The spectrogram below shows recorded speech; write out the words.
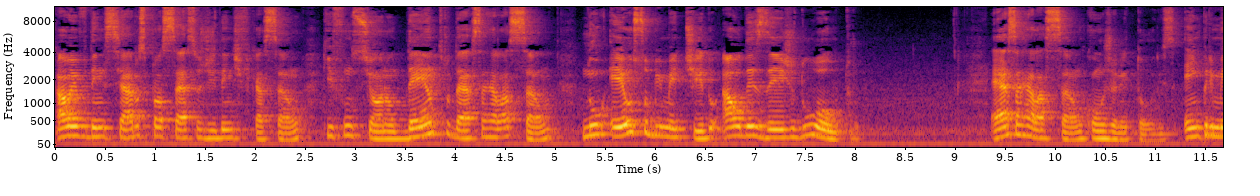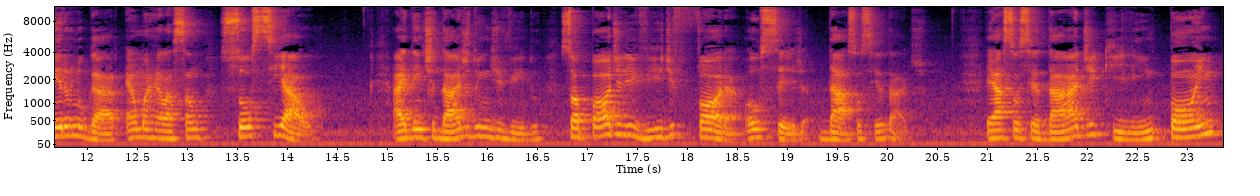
ao evidenciar os processos de identificação que funcionam dentro dessa relação no eu submetido ao desejo do outro. Essa relação com os genitores, em primeiro lugar, é uma relação social. A identidade do indivíduo só pode lhe vir de fora, ou seja, da sociedade. É a sociedade que lhe impõe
